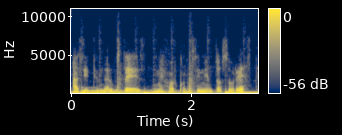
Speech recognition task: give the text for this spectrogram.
así tendrán ustedes un mejor conocimiento sobre este.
